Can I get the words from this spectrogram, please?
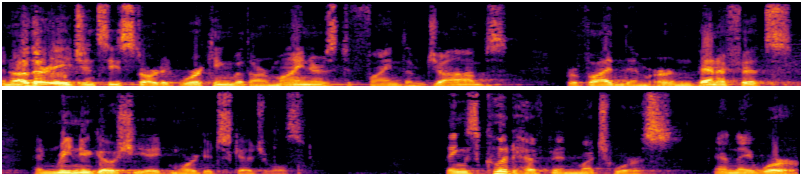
And other agencies started working with our miners to find them jobs, provide them earned benefits, and renegotiate mortgage schedules. Things could have been much worse, and they were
